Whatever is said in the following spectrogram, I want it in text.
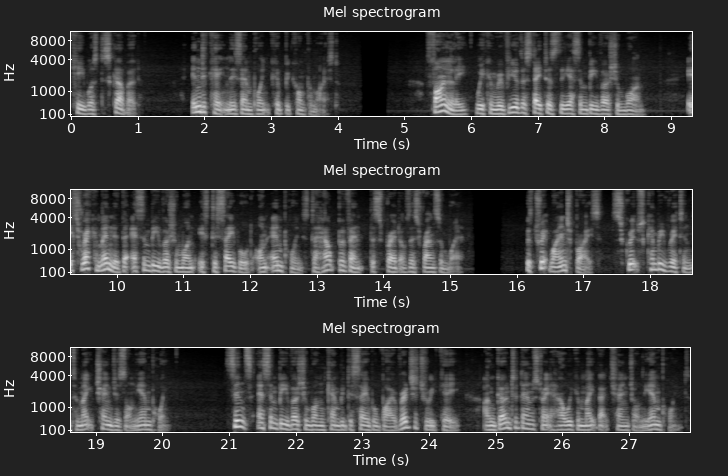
key was discovered, indicating this endpoint could be compromised. Finally, we can review the status of the SMB version 1. It's recommended that SMB version 1 is disabled on endpoints to help prevent the spread of this ransomware. With Tripwire Enterprise, scripts can be written to make changes on the endpoint. Since SMB version 1 can be disabled by a registry key, I'm going to demonstrate how we can make that change on the endpoint.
